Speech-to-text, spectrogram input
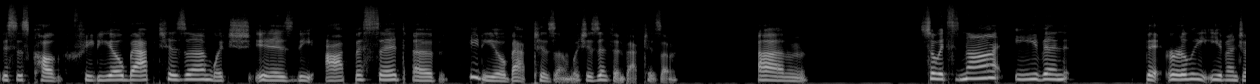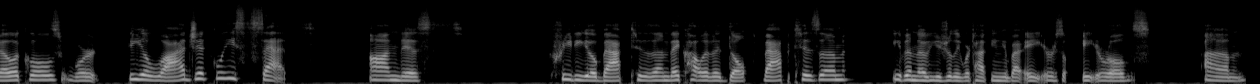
this is called credo baptism, which is the opposite of paedo baptism, which is infant baptism. Um, so it's not even the early evangelicals were theologically set on this credo baptism. They call it adult baptism, even though usually we're talking about eight years eight year olds. Um,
